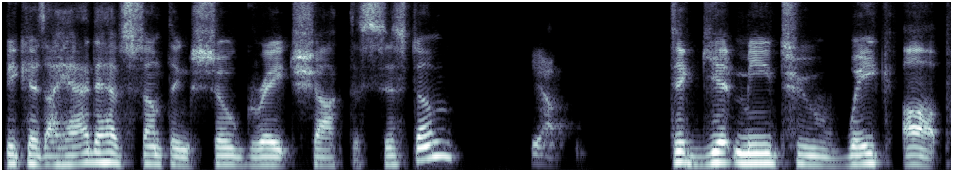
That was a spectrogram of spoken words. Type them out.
because I had to have something so great shock the system. Yeah. To get me to wake up,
